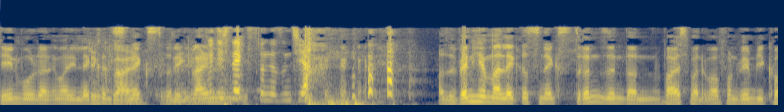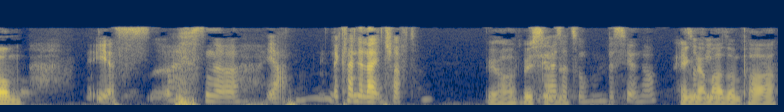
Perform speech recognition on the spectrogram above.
Den, wo dann immer die leckeren. Snacks drin sind. Wo die Snacks drin sind, ja. Also wenn hier mal leckere Snacks drin sind, dann weiß man immer, von wem die kommen. Yes, ist eine, ja, eine kleine Leidenschaft. Ja, ein bisschen. Gehört Ne? dazu, ein bisschen, ne? Hängen so da mal so ein paar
